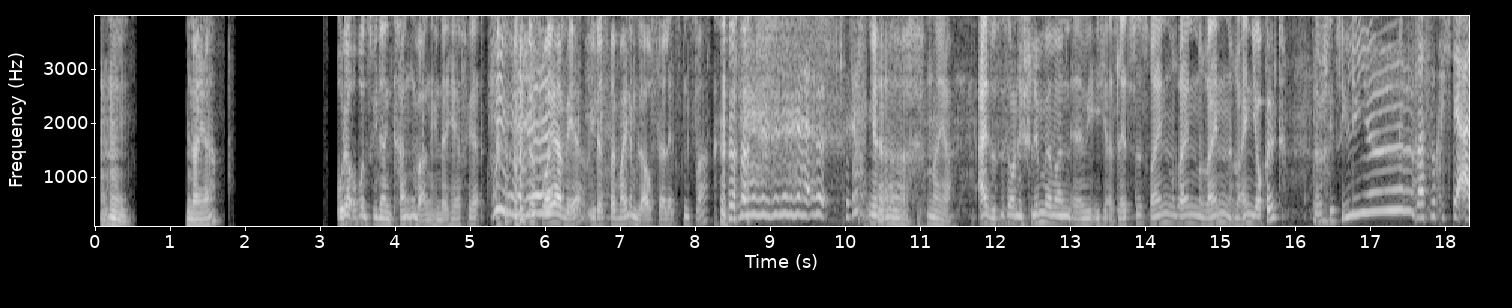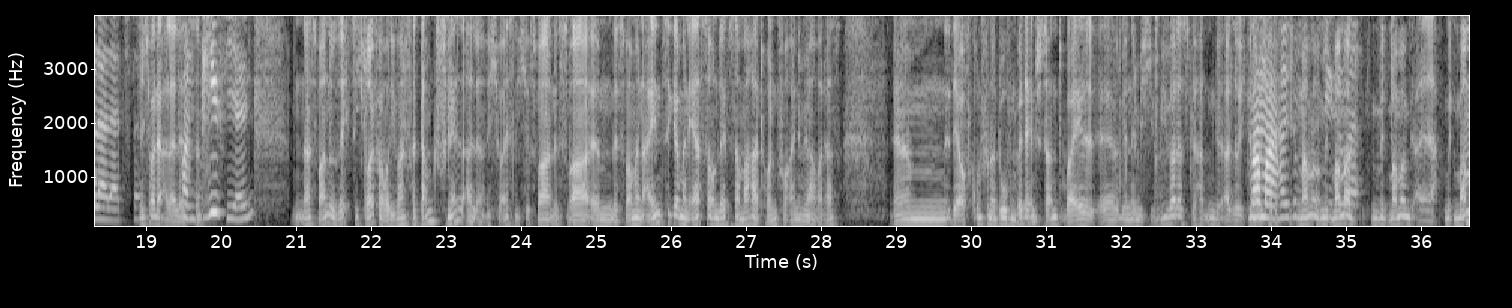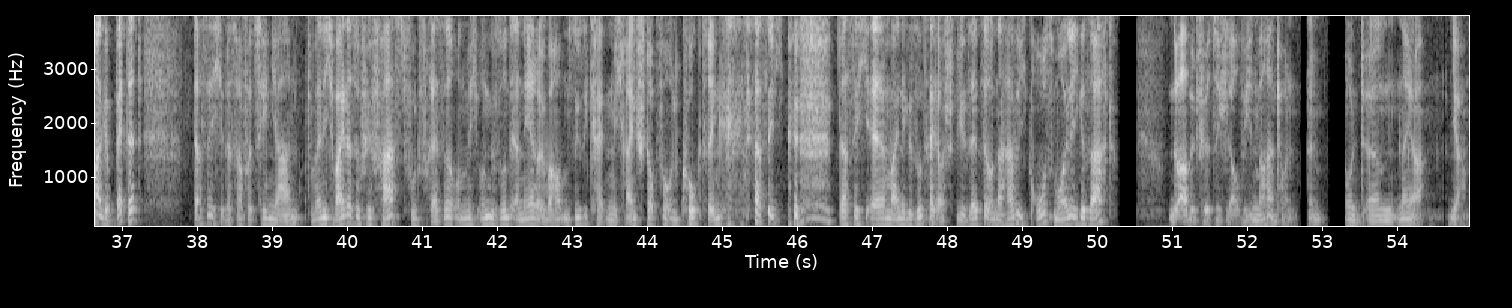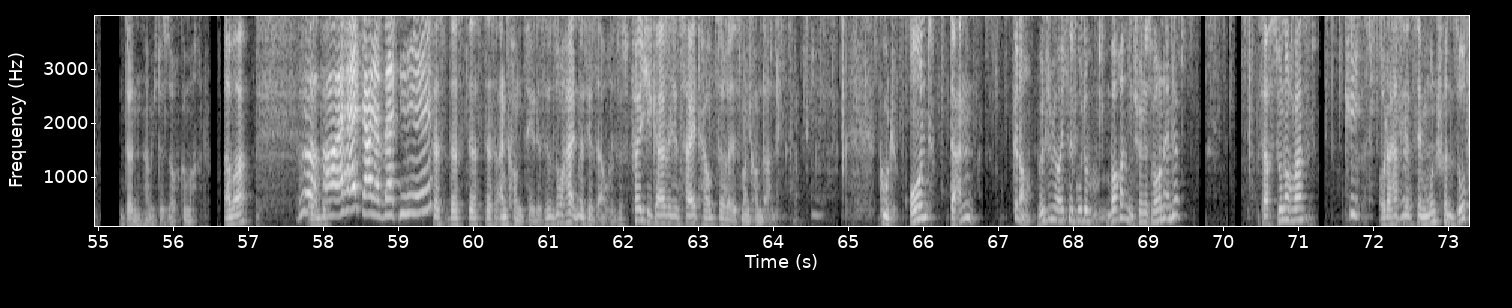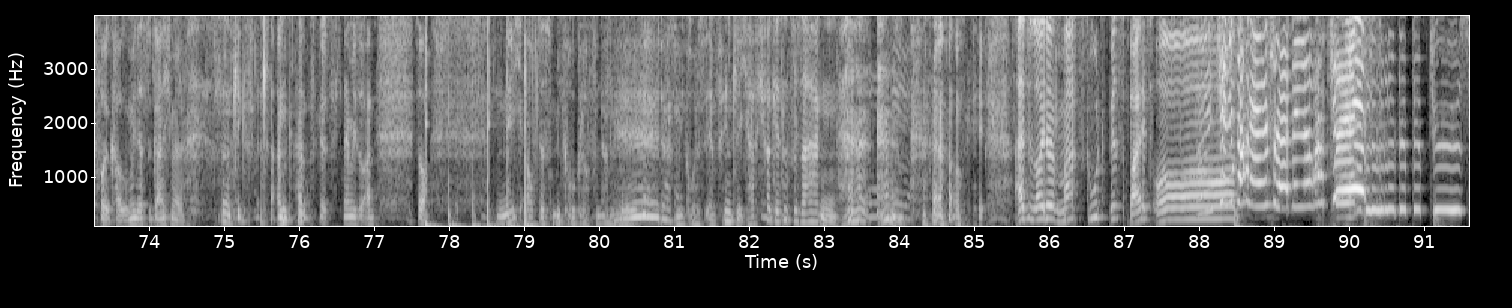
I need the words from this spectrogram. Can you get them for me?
Mhm. Naja. Oder ob uns wieder ein Krankenwagen hinterherfährt und eine Feuerwehr, wie das bei meinem Lauf da letztens war. Ja, naja. Also es ist auch nicht schlimm, wenn man, äh, wie ich als letztes, rein, rein, rein, rein jockelt. Durch Sizilien. Du warst wirklich der allerletzte. Ich war der allerletzte. Von wie vielen? Na, es waren nur 60 Läufer, aber die waren verdammt schnell alle. Ich weiß nicht. Es war, es war, ähm, es war mein einziger, mein erster und letzter Marathon, vor einem Jahr war das. Ähm, der aufgrund von einer doofen Wette entstand, weil äh, wir nämlich, wie war das? Wir hatten, also ich, genau, Mama, ich hatte Mama, mit Mama, mit Mama, äh, mit Mama gewettet, dass ich, das war vor zehn Jahren, wenn ich weiter so viel Fastfood fresse und mich ungesund ernähre, überhaupt Süßigkeiten mich reinstopfe und Coke trinke, dass ich, dass ich äh, meine Gesundheit aufs Spiel setze. Und da habe ich großmäulig gesagt, na, mit 40 laufe ich einen Marathon. Und ähm, naja, ja, dann habe ich das auch gemacht. Aber Ähm, das- das, das, das, das Ankommen zählt. Das, so halten wir es jetzt auch. Es ist völlig egal, welche Zeit. Hauptsache ist, man kommt an. Gut, und dann, genau, wünschen wir euch eine gute Woche, ein schönes Wochenende. Sagst du noch was? Tschüss. Oder hast du jetzt den Mund schon so voll Kaugummi, dass du gar nicht mehr dass du nichts mehr sagen kannst. Hört sich nämlich so an. So, nicht auf das Mikro klopfen damit. Das Mikro ist empfindlich. Habe ich vergessen zu sagen. okay. Also Leute, macht's gut. Bis bald. Und Schönes Wochenende. Tschüss. Tschüss.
